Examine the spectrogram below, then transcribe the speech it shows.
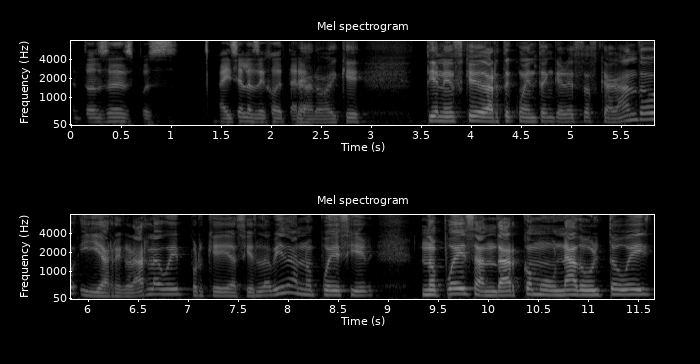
Entonces, pues ahí se las dejo de tarea. Claro, hay que. Tienes que darte cuenta en que le estás cagando y arreglarla, güey, porque así es la vida. No puedes ir. No puedes andar como un adulto, güey,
